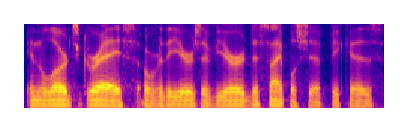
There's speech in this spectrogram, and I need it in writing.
in the Lord's grace over the years of your discipleship because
